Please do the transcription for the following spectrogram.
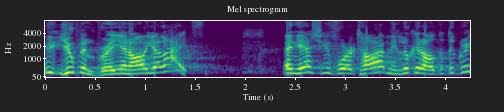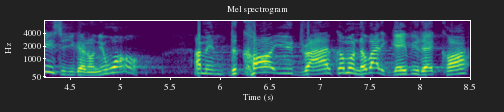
You've been brilliant all your life. And yes, you've worked hard. I mean, look at all the degrees that you got on your wall. I mean, the car you drive, come on, nobody gave you that car.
